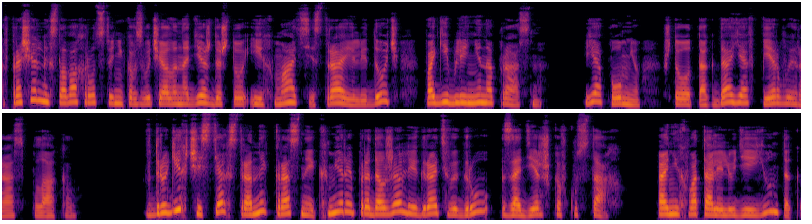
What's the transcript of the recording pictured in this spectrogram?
В прощальных словах родственников звучала надежда, что их мать, сестра или дочь погибли не напрасно. Я помню, что тогда я в первый раз плакал. В других частях страны красные кхмеры продолжали играть в игру «Задержка в кустах». Они хватали людей-юнток,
